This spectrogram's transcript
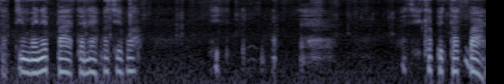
ตัดทิ้งไว้ในป่าตอนแรกว่าสิว่าเฮ็ดว่าสิก็ไปตัดบ้าน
